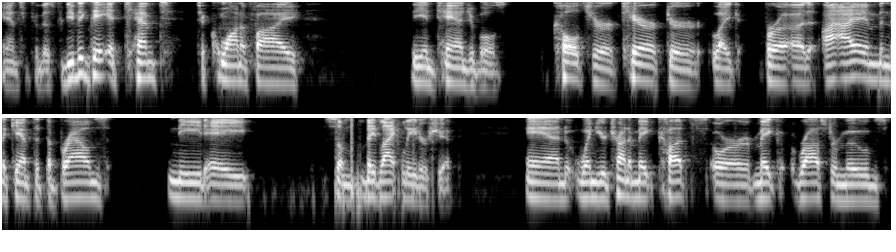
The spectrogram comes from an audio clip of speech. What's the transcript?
answer for this, but do you think they attempt to quantify the intangibles, culture, character? Like for a, a I I am in the camp that the Browns need a some they lack leadership. And when you're trying to make cuts or make roster moves,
